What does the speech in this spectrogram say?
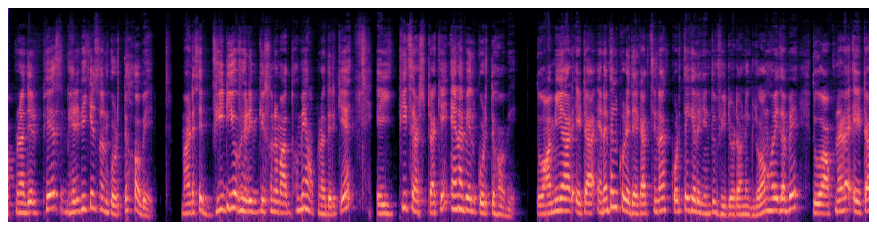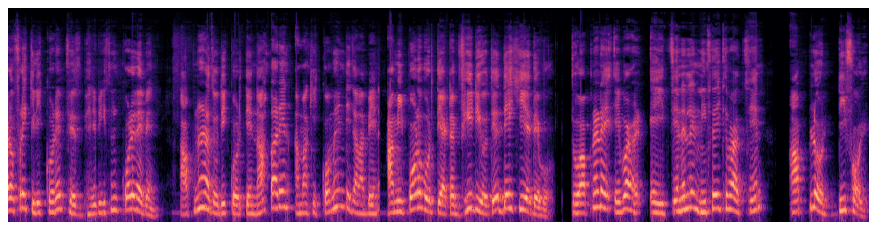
আপনাদের ফেস ভেরিফিকেশন করতে হবে। মানে সে ভিডিও ভেরিফিকেশনের মাধ্যমে আপনাদেরকে এই ফিচার্সটাকে এনাবেল করতে হবে। তো আমি আর এটা এনেবেল করে দেখাচ্ছি না, করতে গেলে কিন্তু ভিডিওটা অনেক লং হয়ে যাবে। তো আপনারা এটার উপরে ক্লিক করে ফেস ভেরিফিকেশন করে নেবেন। আপনারা যদি করতে না পারেন, আমাকে কমেন্টে জানাবেন, আমি পরবর্তী একটা ভিডিওতে দেখিয়ে দেব। তো আপনারা এবার এই চ্যানেলের নিচে দেখতে পাচ্ছেন আপলোড ডিফল্ট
